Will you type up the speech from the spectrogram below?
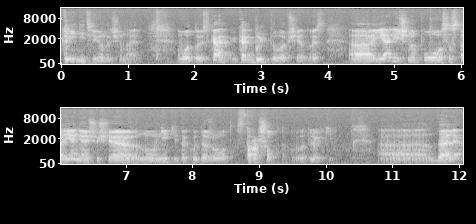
клинить ее начинает. Вот, то есть как, как быть-то вообще, то есть э, я лично по состоянию ощущаю, ну, некий такой даже вот страшок такой вот легкий. Э, далее.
